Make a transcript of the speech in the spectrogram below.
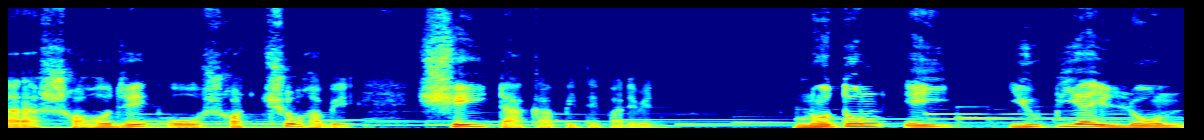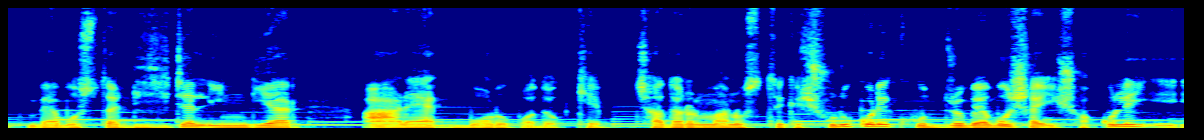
তারা সহজে ও স্বচ্ছভাবে সেই টাকা পেতে পারবেন। নতুন এই ইউপিআই লোন ব্যবস্থা ডিজিটাল ইন্ডিয়ার আর এক বড় পদক্ষেপ। সাধারণ মানুষ থেকে শুরু করে ক্ষুদ্র ব্যবসায়ী সকলেই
